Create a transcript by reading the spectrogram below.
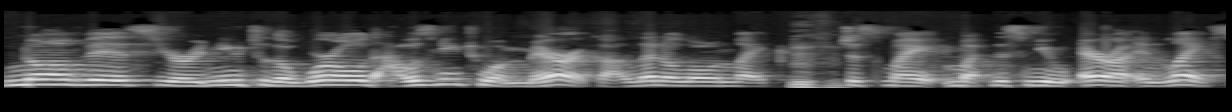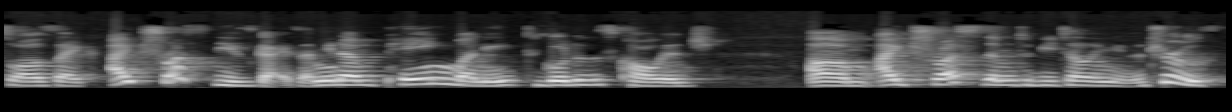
novice, you're new to the world. I was new to America, let alone like just my, my this new era in life. So I was like, I trust these guys. I mean, I'm paying money to go to this college. Um, I trust them to be telling me the truth.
